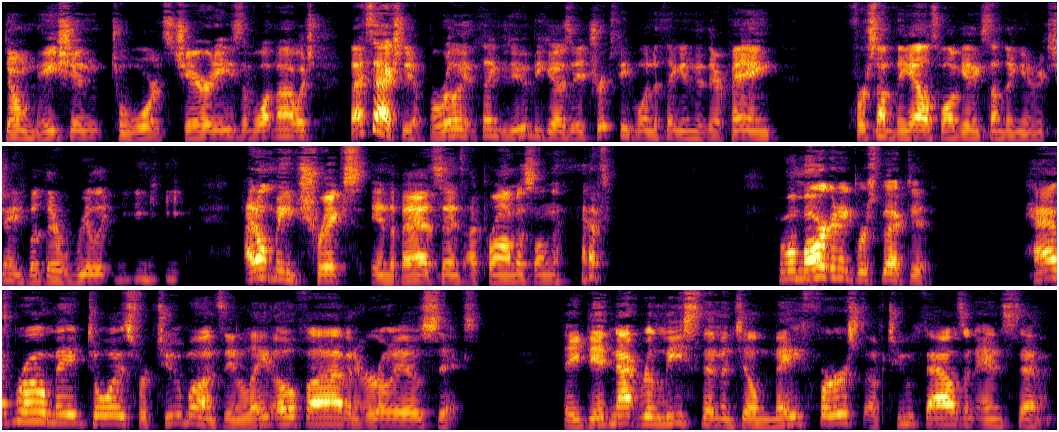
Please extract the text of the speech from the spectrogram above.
donation towards charities and whatnot, which that's actually a brilliant thing to do because it tricks people into thinking that they're paying for something else while getting something in exchange. But they're really, I don't mean tricks in the bad sense, I promise on that. From a marketing perspective, Hasbro made toys for two months in late 05 and early 06. They did not release them until May 1st of 2007.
